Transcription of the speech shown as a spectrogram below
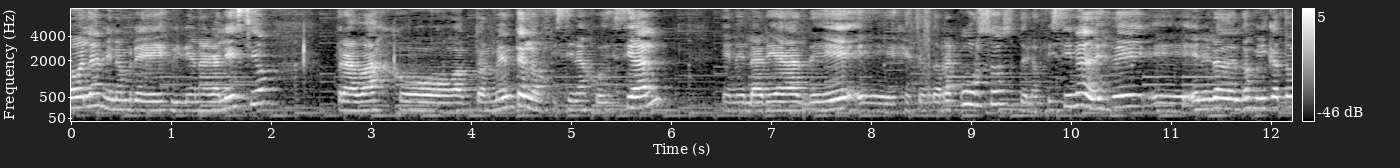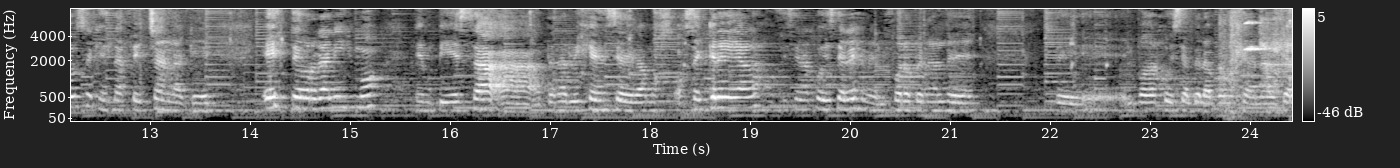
Hola, mi nombre es Viviana Galesio, trabajo actualmente en la oficina judicial en el área de eh, gestión de recursos de la oficina desde eh, enero del 2014, que es la fecha en la que este organismo empieza a tener vigencia, digamos, o se crean las oficinas judiciales en el foro penal del de, Poder Judicial de la provincia de Neuquén.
